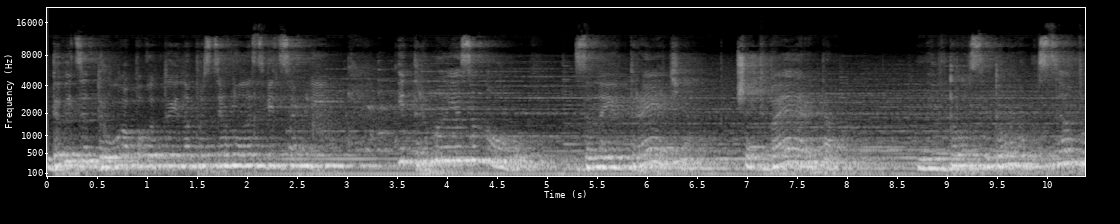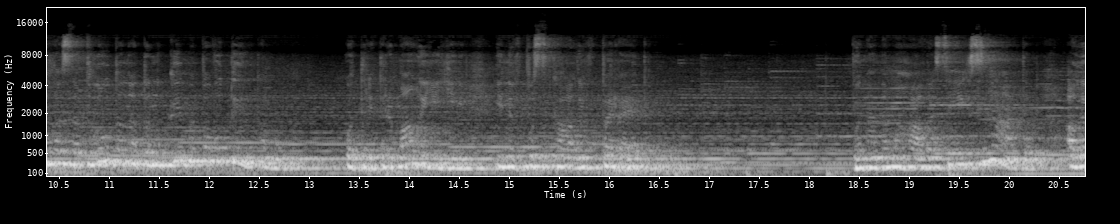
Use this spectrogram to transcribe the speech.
Дивиться, друга павутина простягнулась від землі і тримає за ногу. За нею третя, четверта. Невдовзі Дора вся була заплутана тонкими павутинками, котрі тримали її і не впускали вперед. Вона намагалася їх зняти, але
